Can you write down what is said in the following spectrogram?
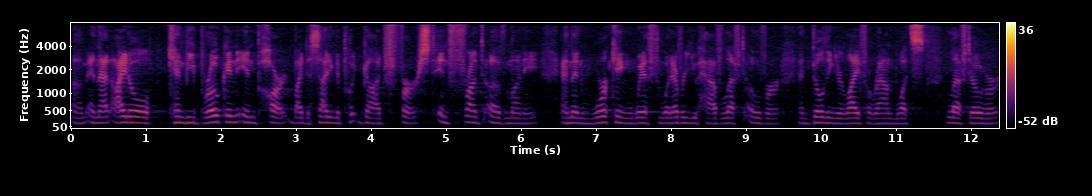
Um, and that idol can be broken in part by deciding to put God first in front of money and then working with whatever you have left over and building your life around what's left over.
